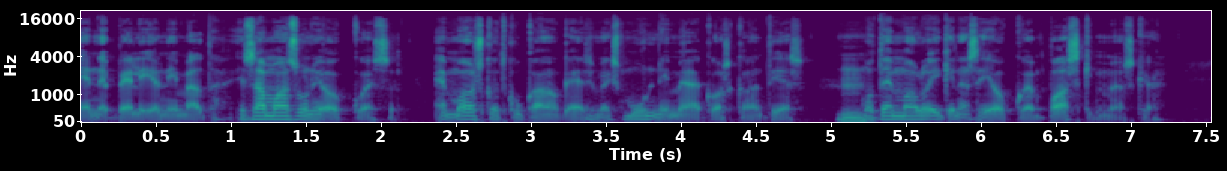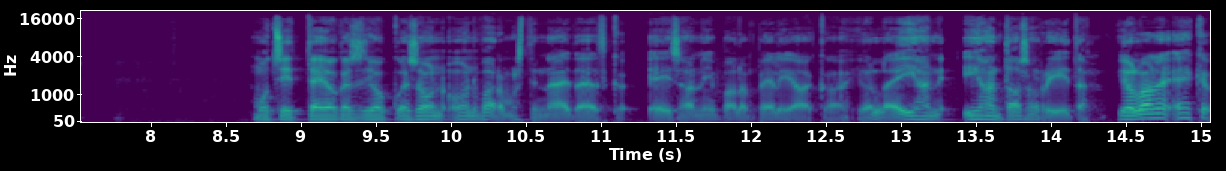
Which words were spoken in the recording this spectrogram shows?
ennen peliä nimeltä. Ja sama sun joukkueessa. En mä usko, että kukaan oikein esimerkiksi mun nimeä koskaan ties, hmm. mutta en mä ollut ikinä sen joukkueen paskin myöskään. Mutta sitten jokaisessa joukkueessa on, on varmasti näitä, jotka ei saa niin paljon peliaikaa, jolla ei ihan, ihan taso riitä. Jollain ehkä,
